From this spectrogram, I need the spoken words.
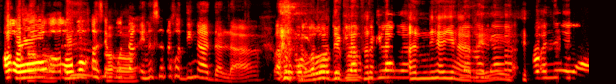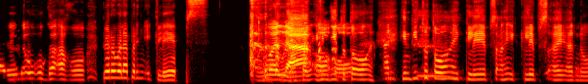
Oo, Oo. oo, oo, kasi Oo. putang ina saan ako dinadala. Oo, di biglang, ba? Parang- biglang, Ano biglang nangyayari? hala. O ano nangyayari? Nauuga ako. Pero wala pa rin eclipse. Wala, tang- hindi oo. totoo hindi totoo ang eclipse. Ang eclipse ay ano,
